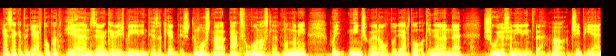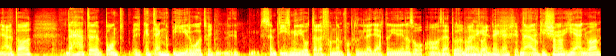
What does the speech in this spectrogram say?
ezeket a gyártókat jellemzően kevésbé érinti ez a kérdés. De most már átfogóan azt lehet mondani, hogy nincs olyan autógyártó, aki ne lenne súlyosan érintve a chip hiány által, de hát pont egyébként tegnapi hír volt, hogy hiszem 10 millió telefon nem fog tudni legyártani idén az, az Apple, mert igen, hogy igen, náluk is hiány. Aha. Hiány van.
